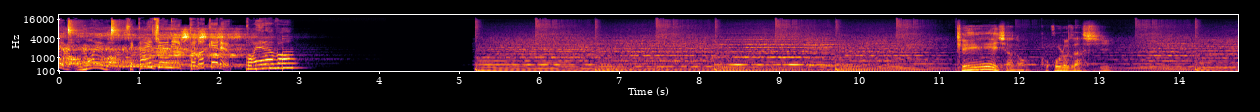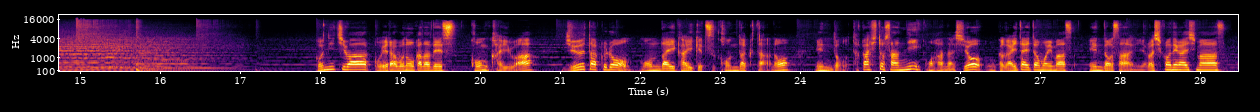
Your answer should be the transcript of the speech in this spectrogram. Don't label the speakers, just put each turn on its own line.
声を思いを世界中に届けるコエラボ
経営者の志こんにちは、コエラボの岡田です。今回は住宅ローン問題解決コンダクターの遠藤隆人さんにお話を伺いたいと思います。遠藤さん、よろしくお願いします。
